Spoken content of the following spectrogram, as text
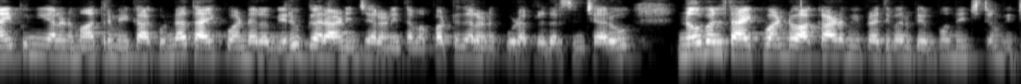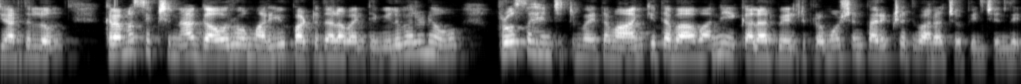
నైపుణ్యాలను మాత్రమే కాకుండా తాయిక్వాండోలో మెరుగ్గా రాణించాలని తమ పట్టుదలను కూడా ప్రదర్శించారు. నోబెల్ తాయిక్వాండో అకాడమీ ప్రతిభను పెంపొందించడం విద్యార్థుల్లో క్రమశిక్షణ గౌరవం మరియు పట్టుదల వంటి విలువలను ప్రోత్సహించడంపై తమ అంకిత భావాన్ని కలర్ బెల్ట్ ప్రమోషన్ పరీక్ష ద్వారా చూపించింది.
